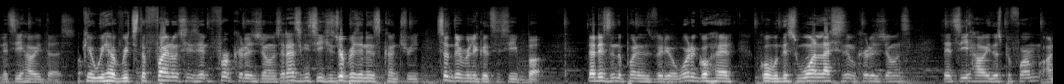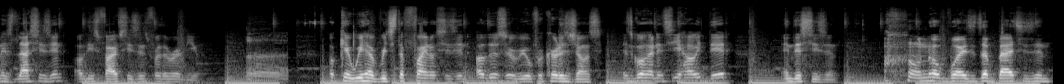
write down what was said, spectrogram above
Let's see how he does. Okay, we have reached the final season for Curtis Jones, and as you can see, he's representing his country. Something really good to see, but that isn't the point of this video. We're gonna go ahead go with this one last season with Curtis Jones. Let's see how he does perform on his last season of these five seasons for the review. Okay, we have reached the final season of this review for Curtis Jones. Let's go ahead and see how he did in this season. Oh no, boys, it's a bad season.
